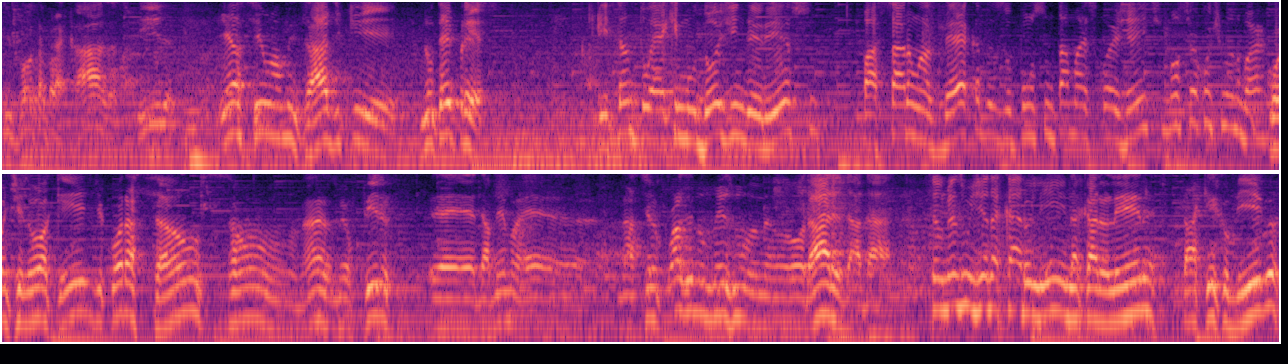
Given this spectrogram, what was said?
de volta para casa, as filhas. E assim, uma amizade que não tem preço. E tanto é que mudou de endereço, passaram as décadas, o Ponce não está mais com a gente, mas o senhor continua no bar. Continuo aqui de coração, são, né, meu filho é da mesma, é, nasceu quase no mesmo no horário da, da, no mesmo dia da Carolina. da Carolina, está aqui comigo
